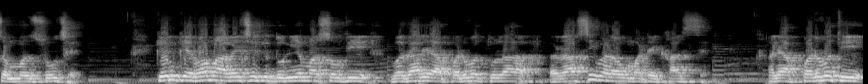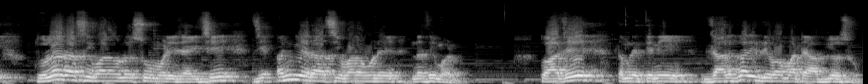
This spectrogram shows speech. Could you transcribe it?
સંબંધ શું છે? કેમ કહેવામાં આવે છે કે દુનિયામાં સૌથી વધારે આ પર્વ તુલા રાશિવાળાઓ માટે ખાસ છે? અને આ પર્વથી તુલા રાશિવાળાઓને શું મળી જાય છે જે અન્ય રાશિવાળાઓને નથી મળતું? તો આજે તમને તેની જાણકારી દેવા માટે આવ્યો છું.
